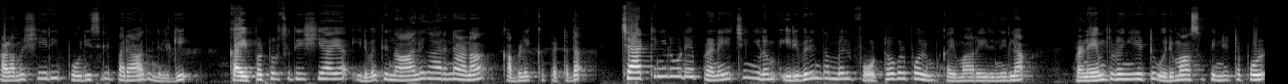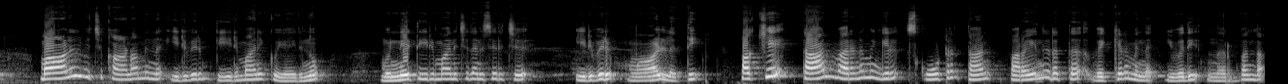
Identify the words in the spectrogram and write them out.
കളമശ്ശേരി പോലീസിൽ പരാതി നൽകി. കൈപ്പട്ടൂർ സ്വദേശിയായ ഇരുപത്തിനാലുകാരനാണ് കബളിക്കപ്പെട്ടത്. ചാറ്റിങ്ങിലൂടെ പ്രണയിച്ചെങ്കിലും ഇരുവരും തമ്മിൽ ഫോട്ടോകൾ പോലും കൈമാറിയിരുന്നില്ല. പ്രണയം തുടങ്ങിയിട്ട് ഒരു മാസം പിന്നിട്ടപ്പോൾ മാളിൽ വെച്ച് കാണാമെന്ന് ഇരുവരും തീരുമാനിക്കുകയായിരുന്നു. മുന്നേ തീരുമാനിച്ചതനുസരിച്ച് ഇരുവരും മാളിലെത്തി. പക്ഷേ താൻ വരണമെങ്കിൽ സ്കൂട്ടർ താൻ പറയുന്നിടത്ത് വെക്കണമെന്ന് യുവതി നിർബന്ധം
